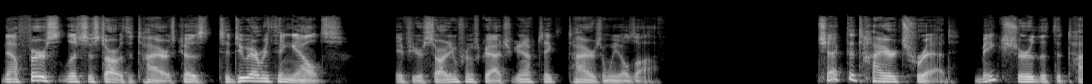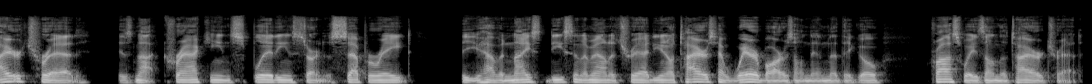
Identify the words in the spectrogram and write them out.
Now, first, let's just start with the tires because to do everything else, if you're starting from scratch, you're going to have to take the tires and wheels off. Check the tire tread. Make sure that the tire tread is not cracking, splitting, starting to separate, that you have a nice, decent amount of tread. You know, tires have wear bars on them that they go crossways on the tire tread.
